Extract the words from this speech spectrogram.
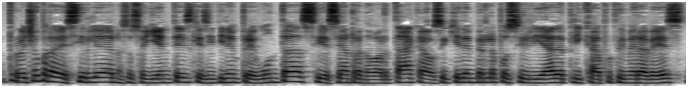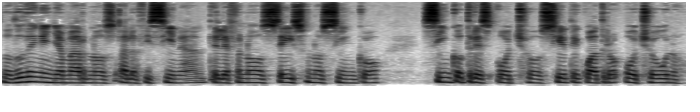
Aprovecho para decirle a nuestros oyentes que si tienen preguntas, si desean renovar DACA o si quieren ver la posibilidad de aplicar por primera vez, no duden en llamarnos a la oficina al teléfono 615-538-7481.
